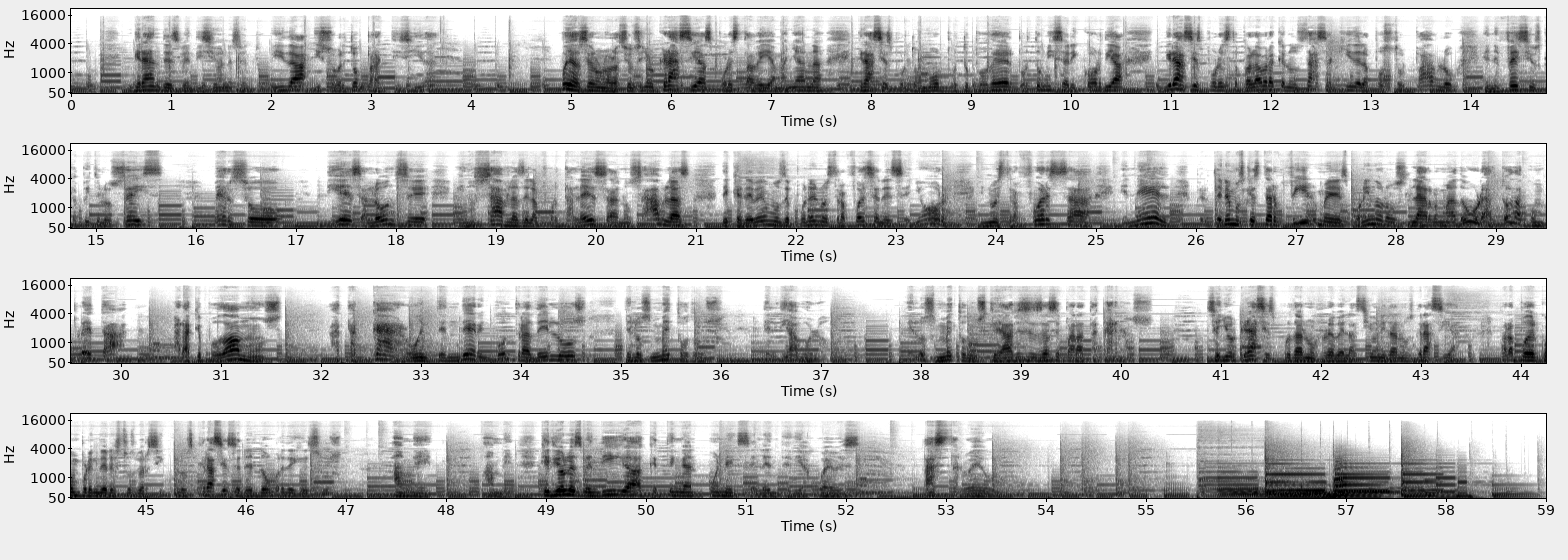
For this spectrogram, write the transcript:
grandes bendiciones en tu vida y sobre todo practicidad. Voy a hacer una oración. Señor, gracias por esta bella mañana. Gracias por tu amor, por tu poder, por tu misericordia. Gracias por esta palabra que nos das aquí del apóstol Pablo en Efesios capítulo 6, verso 10 al 11 y nos hablas de la fortaleza, nos hablas de que debemos de poner nuestra fuerza en el Señor y nuestra fuerza en Él, pero tenemos que estar firmes poniéndonos la armadura toda completa para que podamos atacar o entender en contra de los, de los métodos del diablo, de los métodos que a veces hace para atacarnos. Señor, gracias por darnos revelación y darnos gracia para poder comprender estos versículos. Gracias en el nombre de Jesús. Amén. Amén. Que Dios les bendiga, que tengan un excelente día jueves. Hasta luego.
